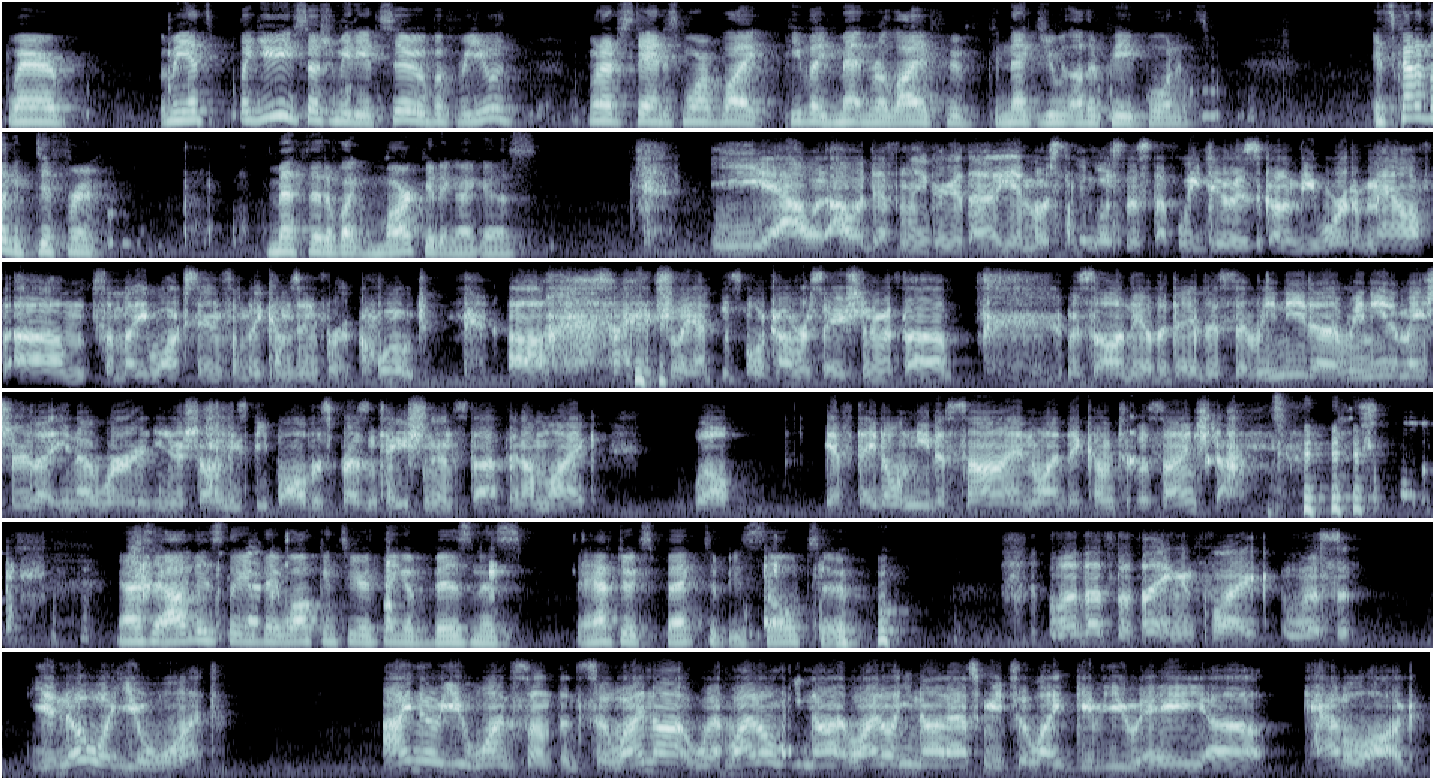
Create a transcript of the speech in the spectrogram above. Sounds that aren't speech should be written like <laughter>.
Where, I mean, it's like you use social media too, but for you, what I understand, it's more of like people you've met in real life who've connected you with other people, and it's it's kind of like a different method of like marketing, I guess. Yeah, I would I would definitely agree with that. Again, most most of the stuff we do is going to be word of mouth. Um, somebody walks in, somebody comes in for a quote. Uh, <laughs> I actually had this whole conversation with uh, with someone the other day that said we need to we need to make sure that you know we're you know showing these people all this presentation and stuff. And I'm like, well, if they don't need a sign, why'd they come to the sign shop? <laughs> Yeah, I say obviously if they walk into your thing of business, they have to expect to be sold to. <laughs> Well, that's the thing. It's like, listen, you know what you want. I know you want something, so why not? Why don't you not? Why don't you not ask me to like give you a uh, catalog?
